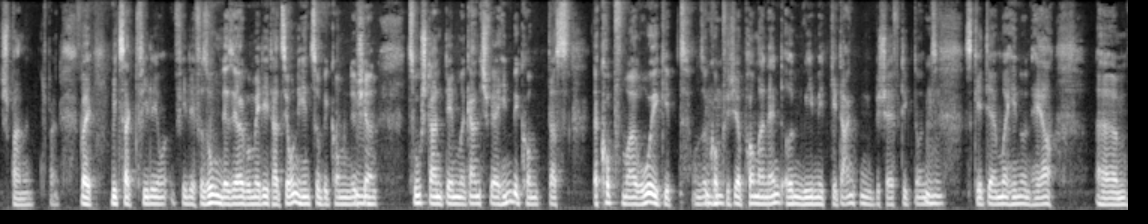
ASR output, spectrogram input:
spannend, spannend. Weil, wie gesagt, viele, viele versuchen das ja über Meditation hinzubekommen. Das ist ja mhm. ein Zustand, den man ganz schwer hinbekommt, dass der Kopf mal Ruhe gibt. Unser mhm. Kopf ist ja permanent irgendwie mit Gedanken beschäftigt und mhm. es geht ja immer hin und her. Ähm,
